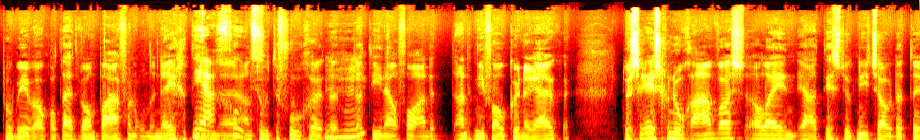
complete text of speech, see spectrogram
proberen we ook altijd wel een paar van onder 19 Ja, eh, aan toe te voegen. Dat, Mhm. dat die in elk geval aan het, aan het niveau kunnen ruiken. Dus er is genoeg aanwas. Alleen, ja, het is natuurlijk niet zo dat er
